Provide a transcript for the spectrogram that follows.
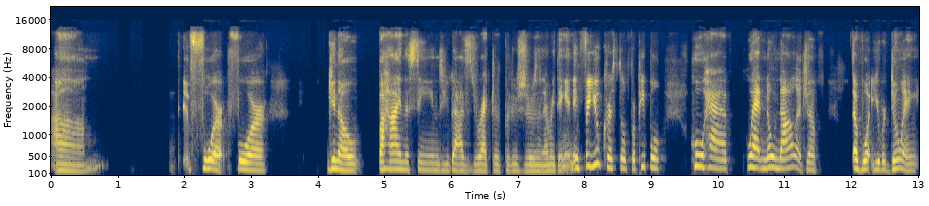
um, for for you know behind the scenes, you guys, directors, producers, and everything. And, and for you, Kristal, for people who have who had no knowledge of of what you were doing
